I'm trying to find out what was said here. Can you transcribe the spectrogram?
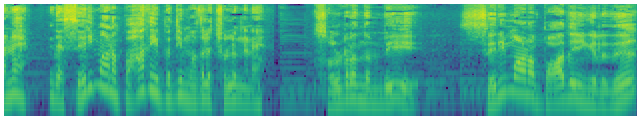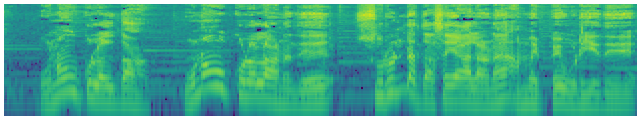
அண்ணே இந்த செரிமான பாதையை பத்தி முதல்ல சொல்லுங்கண்ணே. சொல்றேன் தம்பி. செரிமான பாதைங்கிறது உணவு குழல் தான். உணவு குழலானது சுருண்ட தசையாலான அமைப்பை உடையது.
